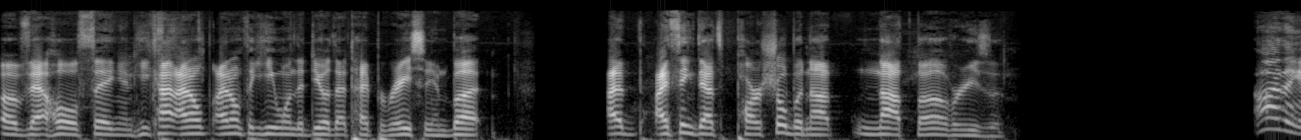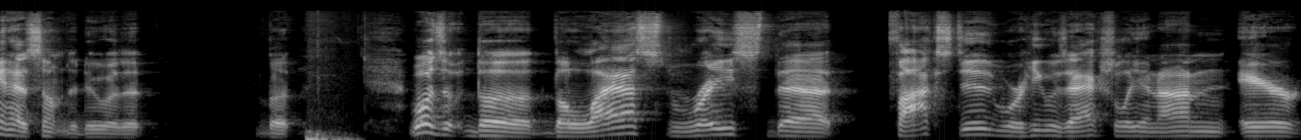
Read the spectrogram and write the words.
of that whole thing, and he kind. I don't I don't think he wanted to deal with that type of racing, but I I think that's partial, but not not the reason. I think it has something to do with it. But was it the the last race that Fox did where he was actually an on-air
